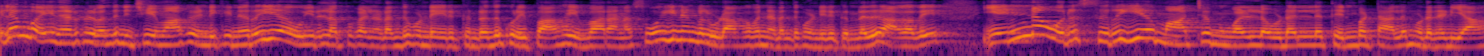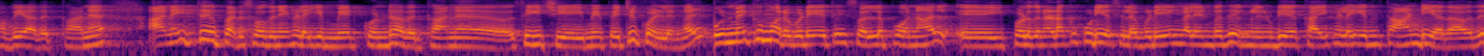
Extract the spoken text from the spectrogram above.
இளம் வயதினர்கள் வந்து நிச்சயமாக இன்றைக்கு நிறைய உயிரிழப்புகள் நடந்து கொண்டே இருக்கின்றது. குறிப்பாக இவ்வாறான சோயினங்களூடாகவும் நடந்து கொண்டிருக்கின்றது. ஆகவே என்ன ஒரு சிறிய மாற்றம் உங்கள உடல்ல தென்பட்டாலும் உடனடியாகவே அதற்கான அனைத்து பரிசோதனைகளையும் மேற்கொண்டு அதற்கான சிகிச்சையுமே பெற்றுக்கொள்ளுங்கள் உண்மைக்கும் ஒரு விடயத்தை சொல்ல போனால் இப்பொழுது நடக்கக்கூடிய சில விடயங்கள் என்பது எங்களுடைய கைகளையும் தாண்டி அதாவது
